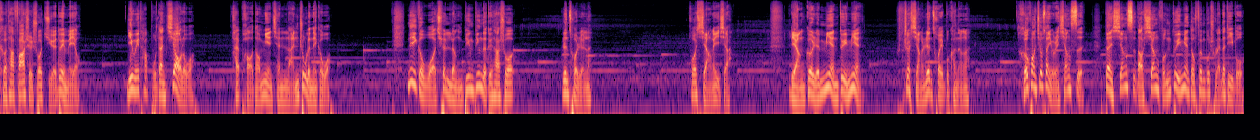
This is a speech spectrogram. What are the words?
可他发誓说绝对没有，因为他不但叫了我，还跑到面前拦住了那个我。那个我却冷冰冰的对他说：“认错人了。”我想了一下，两个人面对面，这想认错也不可能啊。何况就算有人相似，但相似到相逢对面都分不出来的地步，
